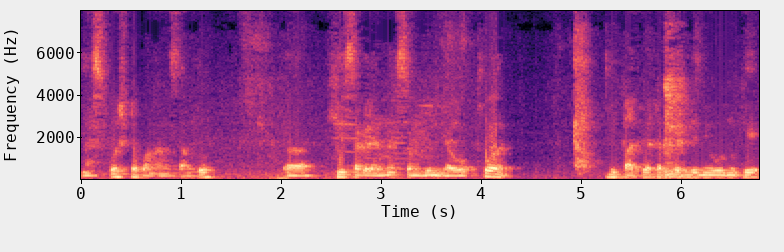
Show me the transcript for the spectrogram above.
ती स्पष्टपणानं सांगतो. हे सगळ्यांना समजून घ्यावं. पण ही पाचव्या टप्प्यातली निवडणूक हे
